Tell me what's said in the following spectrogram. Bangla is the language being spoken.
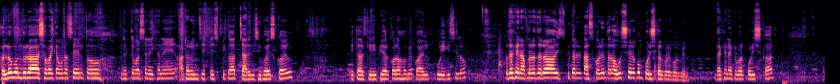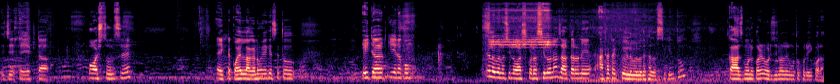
হ্যালো বন্ধুরা, সবাই কেমন আছেন? তো দেখতে পাচ্ছেন এখানে আঠারো ইঞ্চি একটা স্পিকার, চার ইঞ্চি ভয়েস কয়েল। এটা আর কি রিপেয়ার করা হবে, কয়েল পুড়ে গেছিল। তো দেখেন, আপনারা যারা স্পিকারের কাজ করেন, তারা অবশ্যই এরকম পরিষ্কার করে করবেন। দেখেন একেবারে পরিষ্কার। এই যে এই একটা ওয়াশ চলছে। একটা কয়েল লাগানো হয়ে গেছে, তো এইটা আর কি এরকম এলোমেলো ছিল ওয়াশ করা ছিল না, যার কারণে আঠাটা একটু এলোমেলো দেখা যাচ্ছে, কিন্তু কাজ মনে করেন অরিজিনালের মতো করেই করা।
